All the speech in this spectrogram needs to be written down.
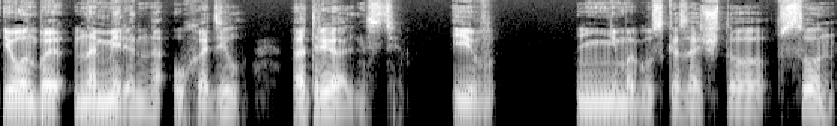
И он бы намеренно уходил от реальности и в не могу сказать, что в сон,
